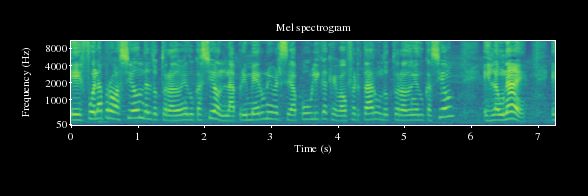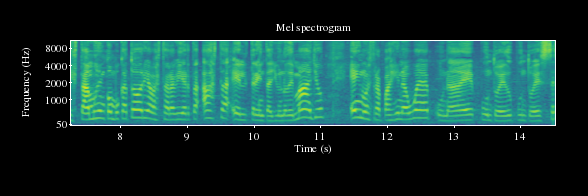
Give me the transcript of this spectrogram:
eh, fue la aprobación del doctorado en educación. La primera universidad pública que va a ofertar un doctorado en educación es la UNAE. Estamos en convocatoria, va a estar abierta hasta el 31 de mayo. En nuestra página web, unae.edu.es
